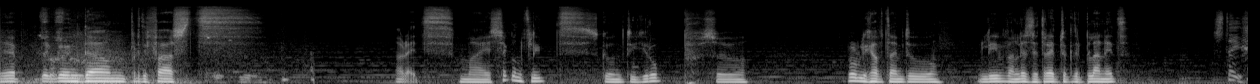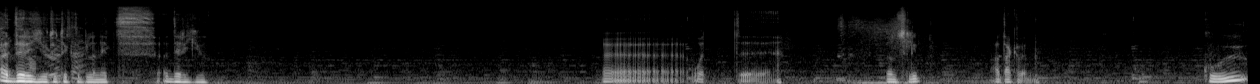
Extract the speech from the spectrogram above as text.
Yep, they're going down pretty fast. Alright, my second fleet is going to Europe, so probably have time to leave unless they try to take the planet. I dare you to take the attack. planet. I dare you. Uh, what? Uh, don't sleep. Attack them. Cool.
